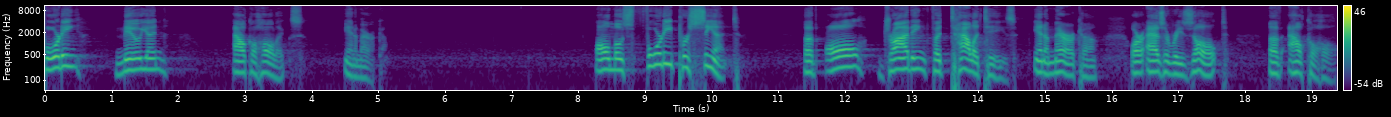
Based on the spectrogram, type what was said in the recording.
40 million alcoholics in America. almost 40% of all driving fatalities in America are as a result of alcohol.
